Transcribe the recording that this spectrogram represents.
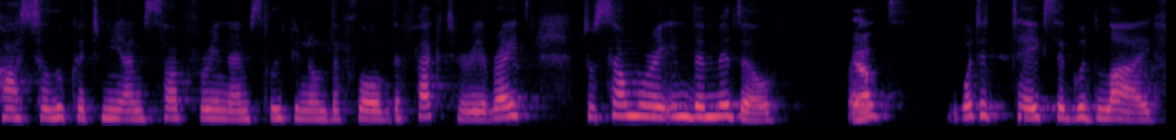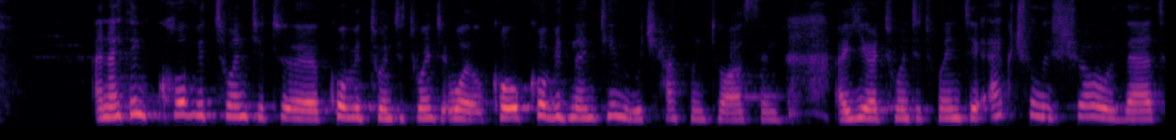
hustle, look at me, I'm suffering, I'm sleeping on the floor of the factory, right? To somewhere in the middle, right? Yep. What it takes a good life. And I think COVID 20, uh, 2020, well, COVID 19, which happened to us in a year 2020, actually showed that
